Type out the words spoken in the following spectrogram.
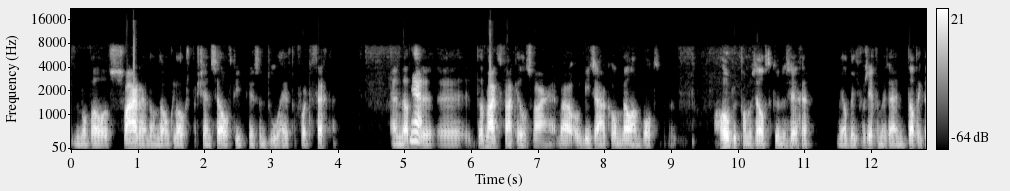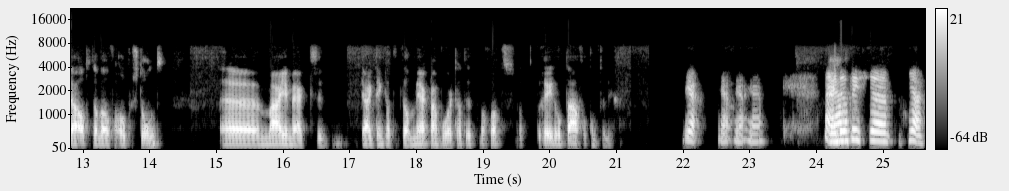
nog wel zwaarder dan de oncologische patiënt zelf, die tenminste een doel heeft om voor te vechten. En dat, ja. dat maakt het vaak heel zwaar. Maar ook die zaken komen wel aan bod hoop ik van mezelf te kunnen zeggen, wel een beetje voorzichtig mee zijn, dat ik daar altijd al wel voor open stond. Maar je merkt, ja, ik denk dat het wel merkbaar wordt dat het nog wat, wat breder op tafel komt te liggen. Ja, ja, ja, ja. Nou, ja, dat is, uh, ja.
